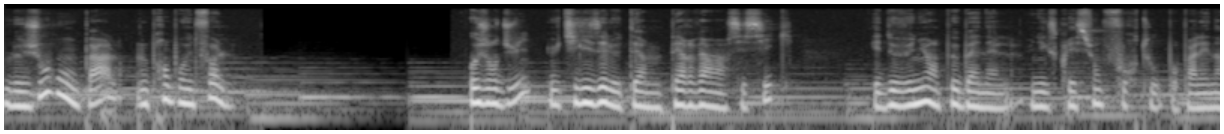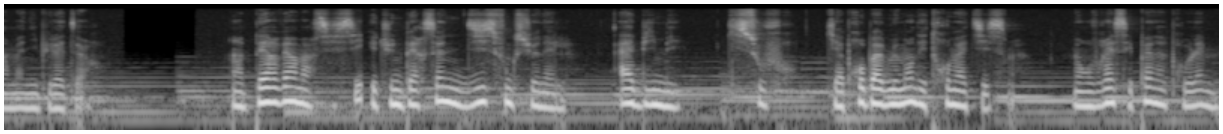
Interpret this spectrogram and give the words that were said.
le jour où on parle, on le prend pour une folle. Aujourd'hui, utiliser le terme pervers narcissique est devenu un peu banal, une expression fourre-tout pour parler d'un manipulateur. Un pervers narcissique est une personne dysfonctionnelle, abîmée, qui souffre, qui a probablement des traumatismes. Mais en vrai, c'est pas notre problème.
